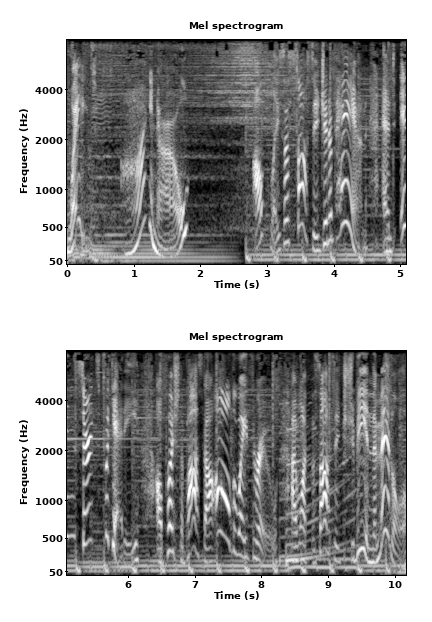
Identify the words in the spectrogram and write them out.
Wait. I know. I'll place a sausage in a pan and insert spaghetti. I'll push the pasta all the way through. I want the sausage to be in the middle.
